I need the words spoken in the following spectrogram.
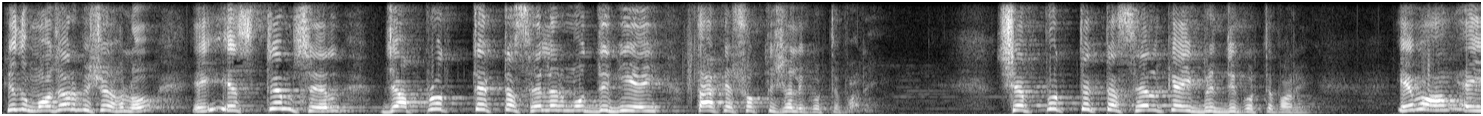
কিন্তু মজার বিষয় হলো, এই স্টেম সেল যা প্রত্যেকটা সেলের মধ্যে গিয়েই তাকে শক্তিশালী করতে পারে। সে প্রত্যেকটা সেলকেই বৃদ্ধি করতে পারে। এবং এই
